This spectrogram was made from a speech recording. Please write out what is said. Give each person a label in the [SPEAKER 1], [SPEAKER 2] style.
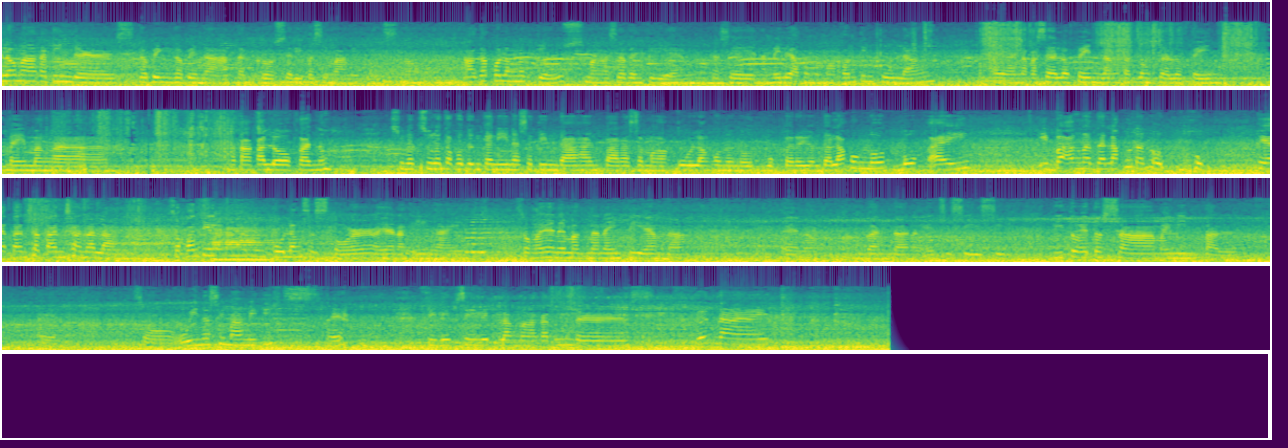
[SPEAKER 1] Hello mga katinders, gabing-gabi na at nag-grocery pa si Mami Teens, no? Aga ko lang nag-close, mga 7pm, kasi namili ako ng mga konting kulang. Ayan, naka-cellophane lang, tatlong cellophane. May mga nakakaloka, no? Sulat-sulat ako dun kanina sa tindahan para sa mga kulang ko na notebook. Pero yung dala kong notebook ay iba ang nadala ko na notebook. Kaya tansya-tansya na lang. So, konti lang naman yung kulang sa store. Ayan ang ingay. So, ngayon ay magna 9pm na. Ayan o. Ang ganda ng NCCC. Dito ito sa Maymintal. Ayan. So, uwi na si Mami Tits. Ayan. Silip-silip lang mga katinders. Good night!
